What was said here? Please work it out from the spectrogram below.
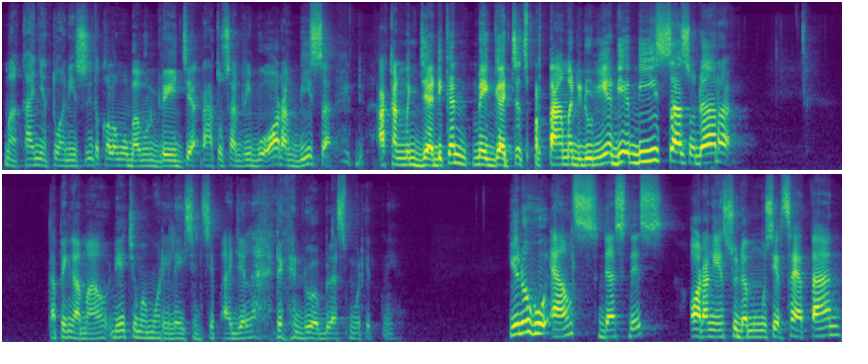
Makanya Tuhan Yesus itu kalau mau bangun gereja ratusan ribu orang bisa. Akan menjadikan mega church pertama di dunia, dia bisa saudara. Tapi nggak mau, dia cuma mau relationship aja lah dengan 12 muridnya. You know who else does this? Orang yang sudah mengusir setan,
